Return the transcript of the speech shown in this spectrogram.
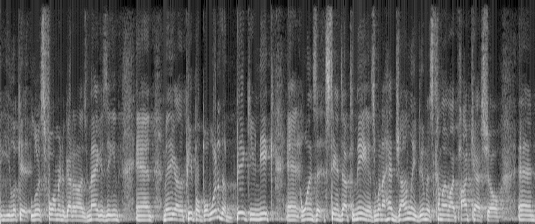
you look at Louis Foreman, who got it on his magazine and many other people. But one of the big, unique and ones that stands out to me is when I had John Lee Dumas come on my podcast show, and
